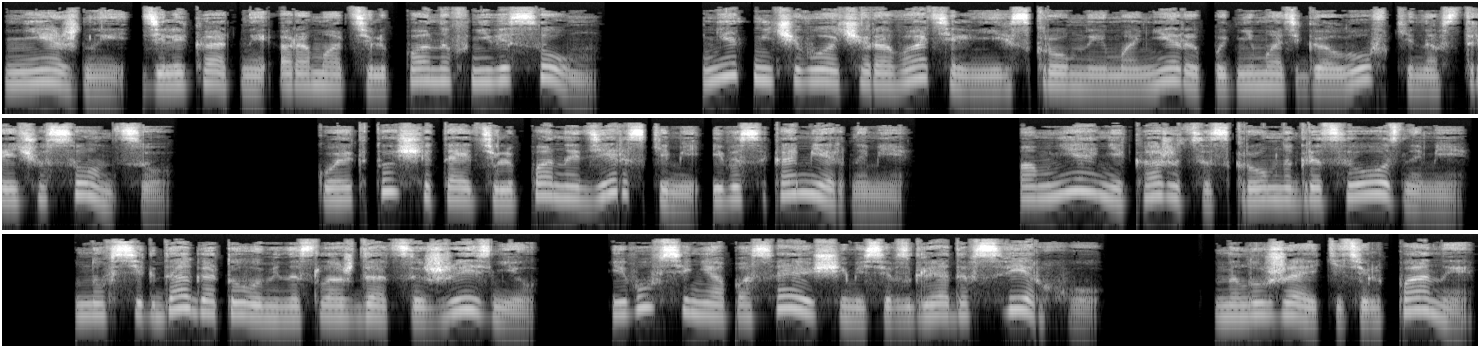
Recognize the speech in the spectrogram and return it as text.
Нежный, деликатный аромат тюльпанов невесом. Нет ничего очаровательнее их скромные манеры поднимать головки навстречу солнцу. Кое-кто считает тюльпаны дерзкими и высокомерными, а мне они кажутся скромно-грациозными, но всегда готовыми наслаждаться жизнью и вовсе не опасающимися взглядов сверху. На лужайке тюльпаны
